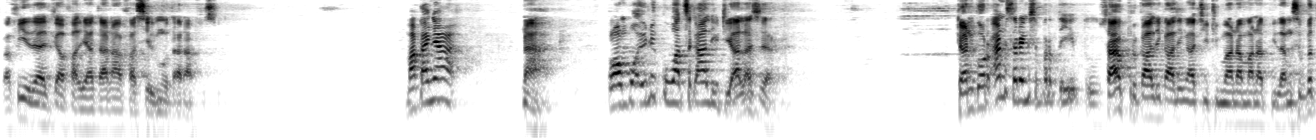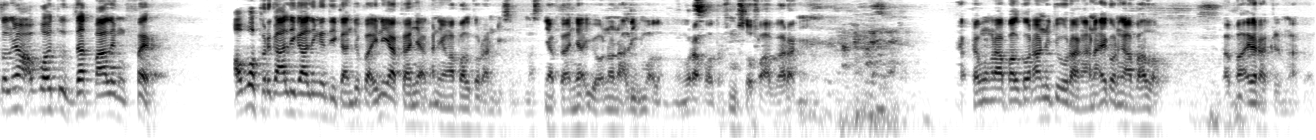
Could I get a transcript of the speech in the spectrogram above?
Wa fi dzalika falyatanafasil mutanafisin. Makanya, nah, kelompok ini kuat sekali di Al Azhar. Dan Quran sering seperti itu. Saya berkali-kali ngaji di mana-mana bilang sebetulnya Allah itu zat paling fair. Allah berkali-kali ngetikan, coba ini ya banyak kan yang hafal Quran di sini. Maksudnya banyak ya ono alimo lah, ora terus Mustafa barang. Kadang mau ngapal Quran itu curang, anaknya kon ngapal loh. Bapaknya ora gelem ngapal.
